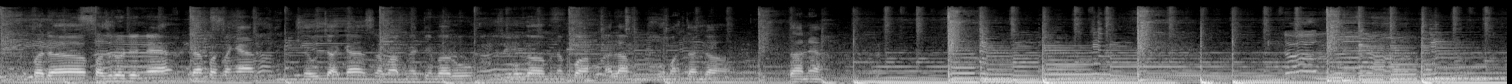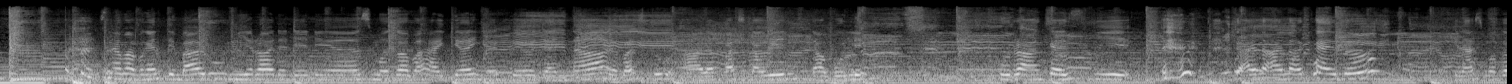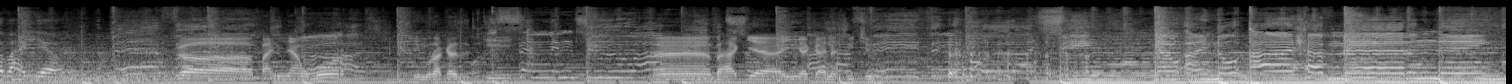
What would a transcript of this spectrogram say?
Kepada Fazrul Daniel dan pasangan, saya ucapkan selamat pengantin baru. Semoga menempah alam rumah tangga. Tahniah. Selamat pengantin baru Mira dan Daniel. Semoga bahagia hingga ke jannah. Lepas tu uh, lepas kahwin dah boleh kurangkan sikit ke anak-anak kan tu. Okay semoga bahagia. Semoga panjang umur, dimurahkan rezeki, uh, bahagia hingga ke anak cucu. Now I know I have met an angel.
